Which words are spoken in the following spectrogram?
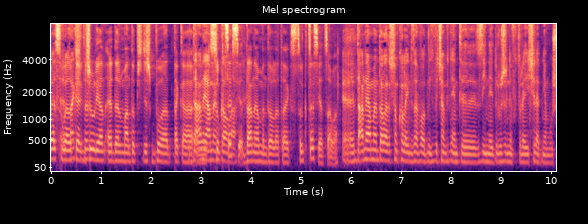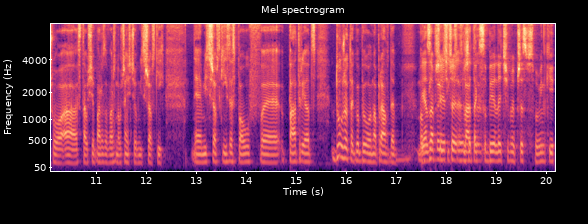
Wes tak Welker, tak to... Julian Edelman, to przecież była taka e, sukcesja. Dany Amendola, tak, sukcesja cała. E, Dany Amendola, zresztą kolejny zawodnik wyciągnięty z innej drużyny, w której średnio mu szło, a stał się bardzo ważną częścią mistrzowskich, e, mistrzowskich zespołów Patriots. Dużo tego było naprawdę. ja zawsze jeszcze, że tak sobie lecimy przez wspominki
